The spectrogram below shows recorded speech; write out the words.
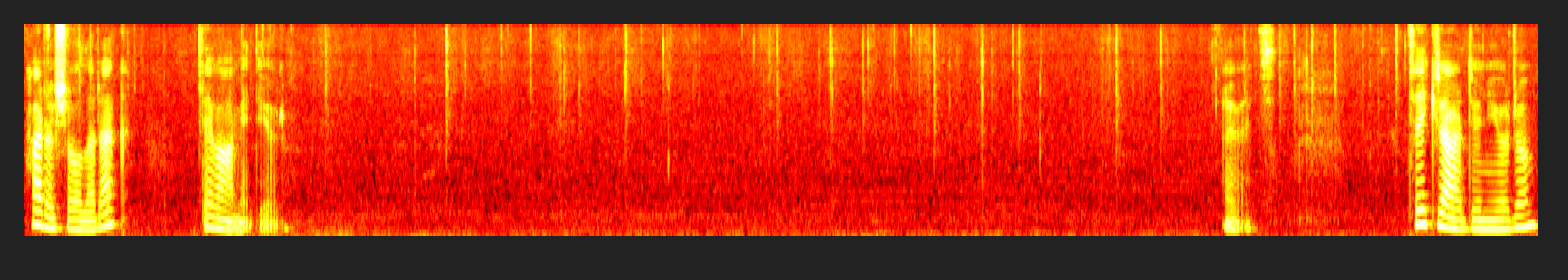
haroşa olarak devam ediyorum. Evet. Tekrar dönüyorum.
